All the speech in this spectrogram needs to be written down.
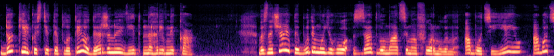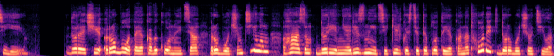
до кількості теплоти, одержаної від нагрівника. Визначаєте будемо його за двома цими формулами або цією, або цією. До речі, робота, яка виконується робочим тілом, газом дорівнює різниці кількості теплоти, яка надходить до робочого тіла,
